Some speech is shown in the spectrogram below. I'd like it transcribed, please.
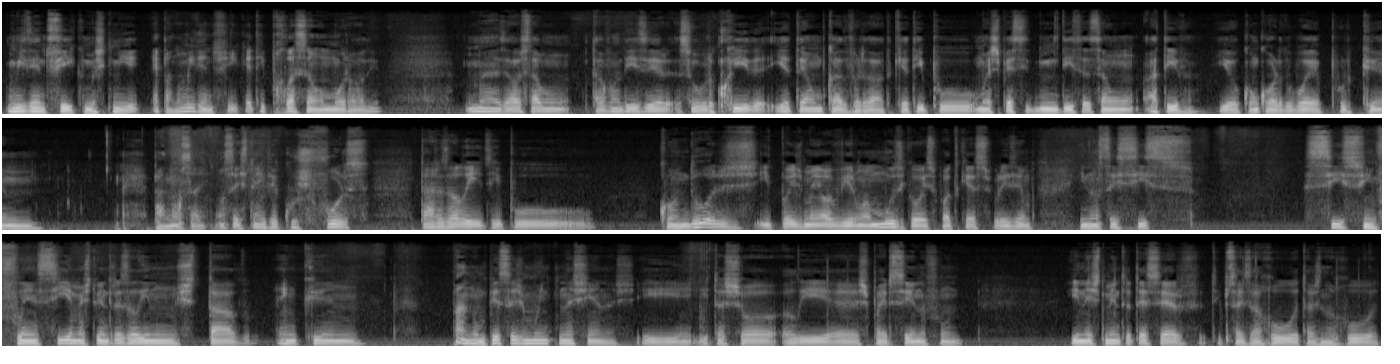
me identifico, mas que me, é para não me identifico, é tipo relação amor-ódio, mas elas estavam estavam a dizer sobre a corrida e até é um bocado verdade, que é tipo uma espécie de meditação ativa. E eu concordo, bué, porque pá, não sei, não sei se tem a ver com o esforço, estares ali tipo com dores e depois meio ouvir uma música ou esse podcast, por exemplo, e não sei se isso se isso influencia, mas tu entras ali num estado em que pá, não pensas muito nas cenas e, e estás só ali a espairecer no fundo. E neste momento até serve, tipo, sais à rua, estás na rua.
